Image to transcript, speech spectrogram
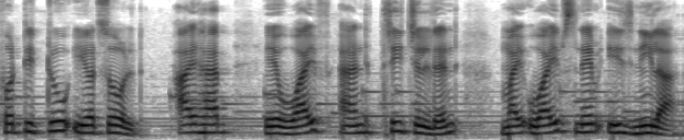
42 years old. I have a wife and three children. My wife's name is Neela.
